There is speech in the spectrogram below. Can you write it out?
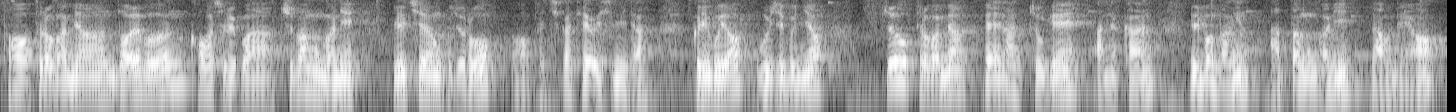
더 들어가면 넓은 거실과 주방 공간이 일체형 구조로 어, 배치가 되어 있습니다. 그리고요, 우리 집은요, 쭉 들어가면 맨 안쪽에 아늑한 1번 방인 안방 공간이 나오네요.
